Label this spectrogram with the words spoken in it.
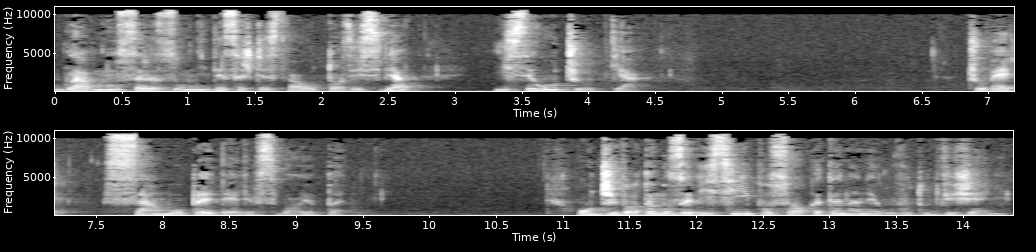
главно с разумните същества от този свят и се учи от тях. Човек само определя своя път. От живота му зависи и посоката на неговото движение.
